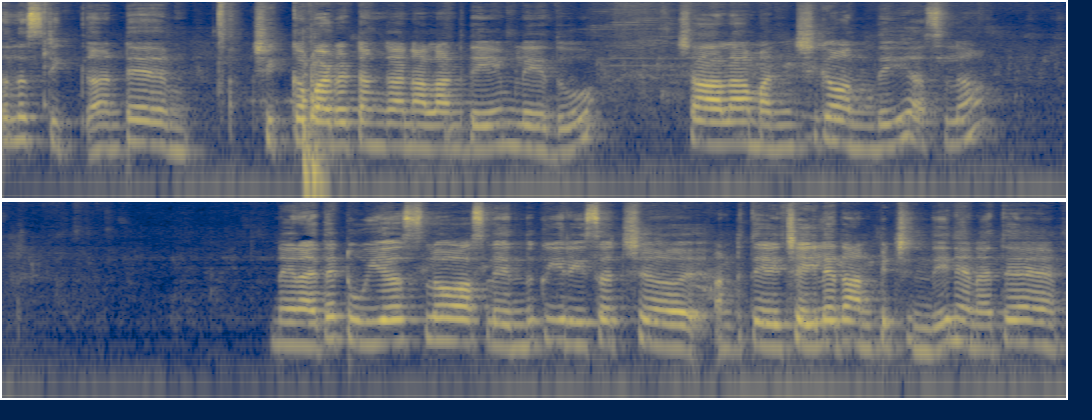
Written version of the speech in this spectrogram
అస్సలు స్టిక్ అంటే చిక్కబడటం కానీ అలాంటిది ఏం లేదు. చాలా మంచిగా ఉంది అసలు. నేనైతే టూ ఇయర్స్లో అసలు ఎందుకు ఈ రీసెర్చ్ అంటే చేయలేదా అనిపించింది. నేనైతే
